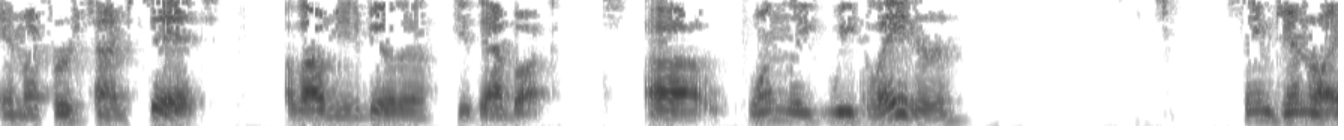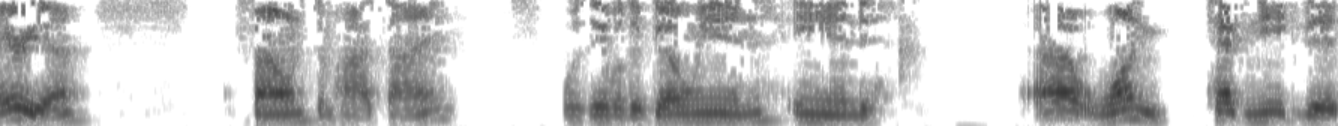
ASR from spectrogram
and my first time sit allowed me to be able to get that buck. Uh, one week later, same general area, found some hot sign, was able to go in and uh, one technique that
